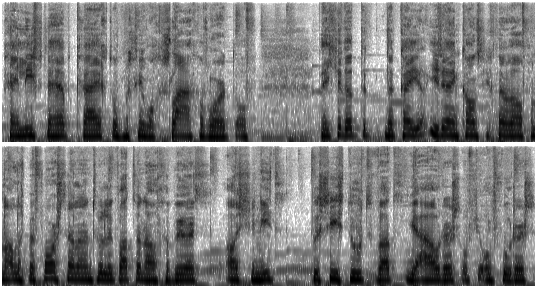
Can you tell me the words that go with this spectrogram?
geen liefde hebt, krijgt of misschien wel geslagen wordt. Of, weet je, dat, dan kan je, iedereen kan zich daar wel van alles bij voorstellen natuurlijk. Wat er dan gebeurt als je niet precies doet wat je ouders of je opvoeders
